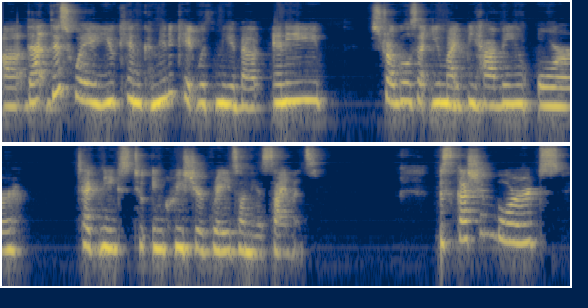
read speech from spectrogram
Uh, that this way you can communicate with me about any struggles that you might be having or techniques to increase your grades on the assignments. Discussion boards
